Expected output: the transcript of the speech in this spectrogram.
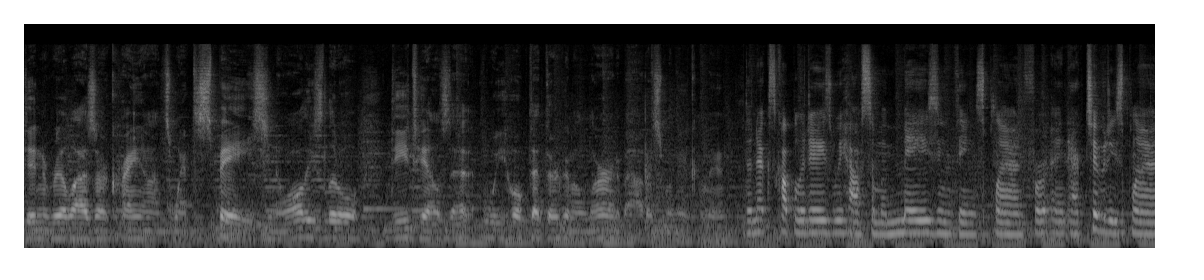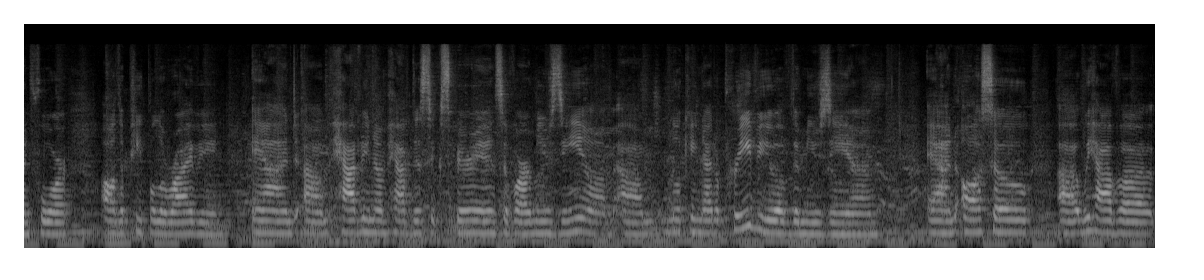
didn't realize our crayons went to space. You know, all these little details that we hope that they're going to learn about us when they come in. The next couple of days, we have some amazing things planned for and activities planned for all the people arriving, and um, having them have this experience of our museum, um, looking at a preview of the museum. And also, uh, we have a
